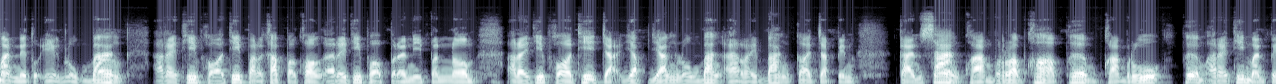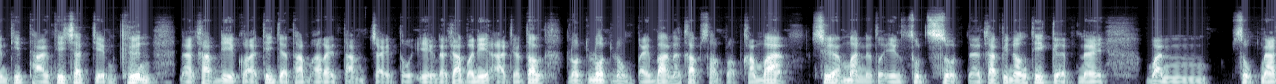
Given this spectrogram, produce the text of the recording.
มั่นในตัวเองลงบ้าง อะไรที่พอที่ประคับประคองอะไรที่พอประนีประนอม อะไรที่พอที่จะยับยั้งลงบ้างอะไรบ้างก็จะเป็น การสร้างความรอบคอบ เพิ่มความรู้ เพิ่มอะไรที่มันเป็นทิศทางที่ชัดเจนขึ้นนะครับดีกว่าที่จะทำอะไรตามใจตัวเองนะครับอันนี้อาจจะต้องลดลดลงไปบ้างนะครับสำหรับคำว่าเชื่อมั่นในตัวเองสุดๆนะครับ พี่น้องที่เกิดในวันศุกร์นะ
